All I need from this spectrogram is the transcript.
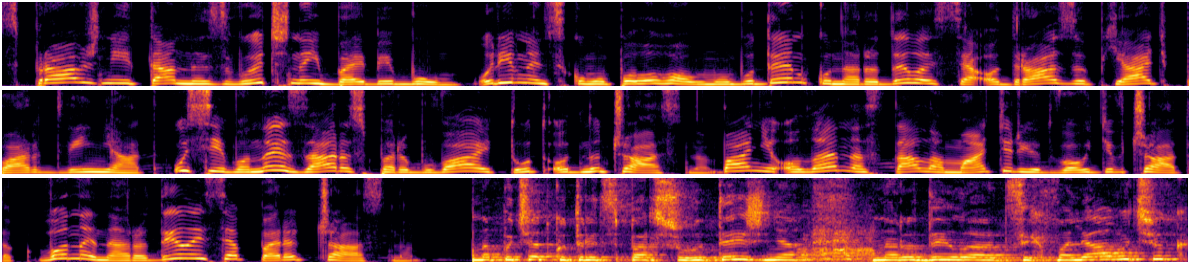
Справжній та незвичний бебі-бум. У рівненському пологовому будинку народилося одразу п'ять пар двійнят. Усі вони зараз перебувають тут одночасно. Пані Олена стала матір'ю двох дівчаток. Вони народилися передчасно. На початку 31-го тижня народила цих малявочок.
